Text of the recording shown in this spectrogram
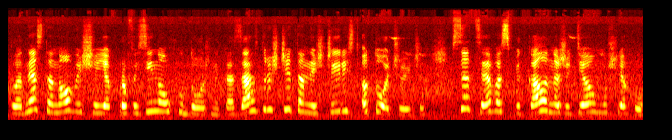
складне становище як професійного художника, заздрощі та нещирість оточуючих. Все це вас спіткало на життєвому шляху.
